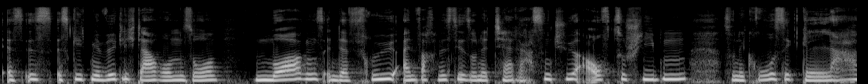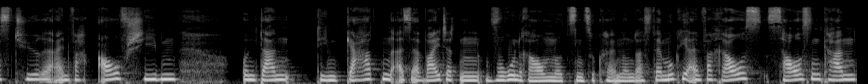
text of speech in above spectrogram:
es ist, es geht mir wirklich darum, so morgens in der Früh einfach, wisst ihr, so eine Terrassentür aufzuschieben, so eine große Glastüre einfach aufschieben und dann den Garten als erweiterten Wohnraum nutzen zu können und dass der Mucki einfach raussausen kann,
